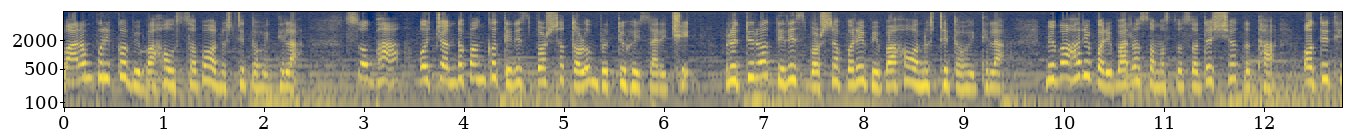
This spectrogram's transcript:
ପାରମ୍ପରିକ ବିବାହ ଉତ୍ସବ ଅନୁଷ୍ଠିତ ହୋଇଥିଲା। ଶୋଭା ଓ ଚନ୍ଦପାଙ୍କ ତିରିଶ ବର୍ଷ ତଳୁ ମୃତ୍ୟୁ ହୋଇସାରିଛି। ମୃତ୍ୟୁର ତିରିଶ ବର୍ଷ ପରେ ବିବାହ ଅନୁଷ୍ଠିତ ହୋଇଥିଲା। ବିବାହରେ ପରିବାରର ସମସ୍ତ ସଦସ୍ୟ ତଥା ଅତିଥି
